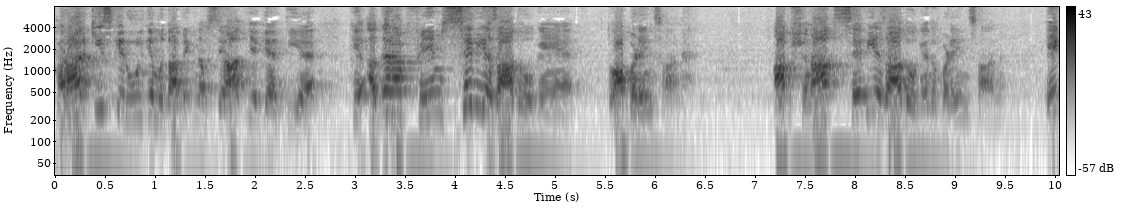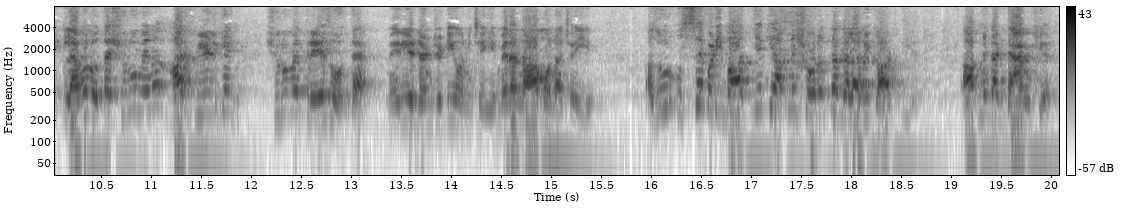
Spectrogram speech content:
हरारकीज के रूल के मुताबिक नफ्सियात ये कहती है कि अगर आप फेम से भी आज़ाद हो गए हैं तो आप बड़े इंसान हैं। आप शनाख्त से भी आज़ाद हो गए तो बड़े इंसान हैं। एक लेवल होता है शुरू में ना, हर फ़ील्ड के शुरू में क्रेज होता है, मेरी आइडेंटिटी होनी चाहिए, मेरा नाम होना चाहिए। हजूर, उससे बड़ी बात यह कि आपने शोहरत का गला भी काट दिया। आपने कहा डैम केयर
